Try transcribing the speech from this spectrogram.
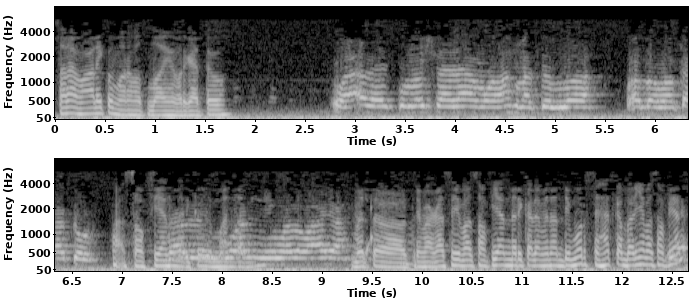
Assalamualaikum warahmatullahi wabarakatuh. Waalaikumsalam warahmatullahi wabarakatuh. Pak Sofian dari, dari Kalimantan. Betul. Terima kasih Pak Sofian dari Kalimantan Timur. Sehat kabarnya Pak Sofian? Ya.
